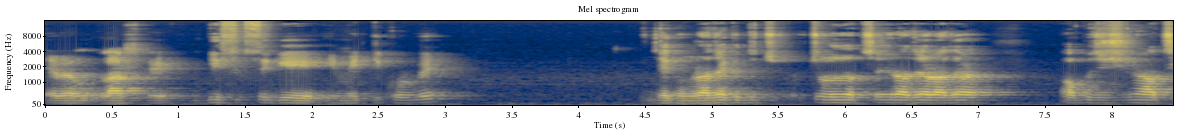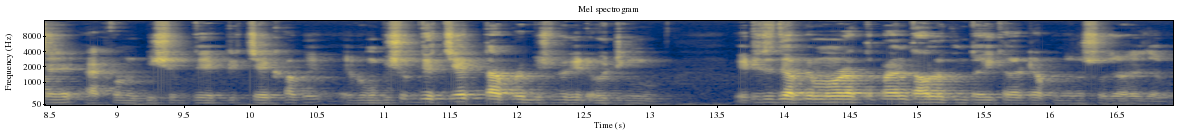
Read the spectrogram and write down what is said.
এবং লাস্টে বি সিক্সে গিয়ে এই মেটটি করবে। দেখুন, রাজা কিন্তু চলে যাচ্ছে। রাজা রাজা অপোজিশনে আছে। এখন বিশপ দিয়ে একটি চেক হবে এবং বিশপ দিয়ে চেক তারপরে বিশপ ওয়েটিং মুভ এটি যদি আপনি মনে রাখতে পারেন, তাহলে কিন্তু এই খেলাটি আপনার জন্য সোজা হয়ে যাবে।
